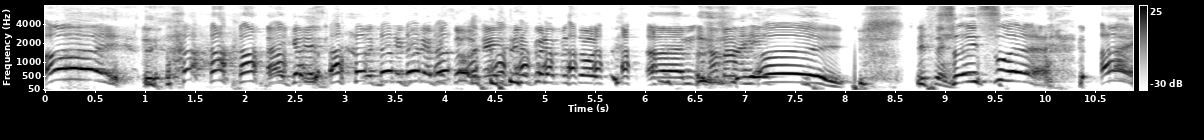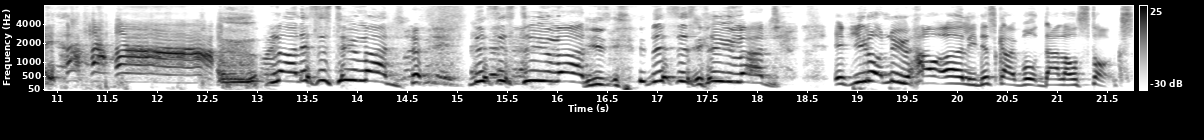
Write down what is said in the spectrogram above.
Hey! Hey guys, it's been a good episode. Hey, it's been a good episode. Um, I'm out here. Hey! Listen, Say swear! Hey! nah, this is too mad! This is too mad! This is too mad! If you lot knew how early this guy bought Dalot stocks,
